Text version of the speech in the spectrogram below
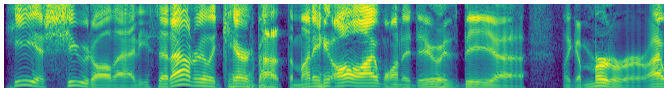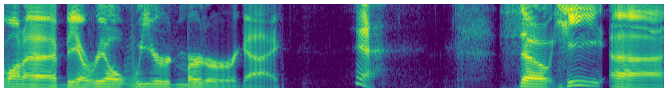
he eschewed all that. He said, "I don't really care about the money. All I want to do is be uh, like a murderer. I want to be a real weird murderer guy." Yeah. So he uh,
